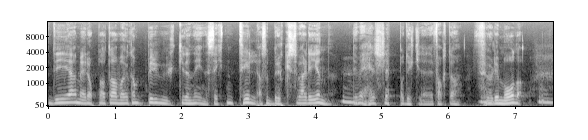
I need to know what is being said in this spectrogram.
de er mer opptatt av hva vi kan bruke denne innsikten til. Altså bruksverdien. Mm. De vil helst slippe å dykke ned i fakta før de må. da. Mm.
